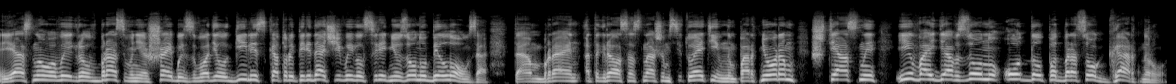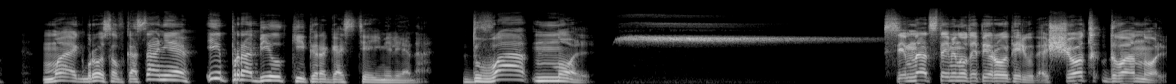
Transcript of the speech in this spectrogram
Я снова выиграл вбрасывание, шайбой завладел Гиллис, который передачей вывел в среднюю зону Белоуза. Там Брайан отыгрался с нашим ситуативным партнером, Штясны, и, войдя в зону, отдал под бросок Гартнеру. Майк бросил в касание и пробил кипера гостей Милена. 2-0. 17 минута первого периода. Счет 2-0.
